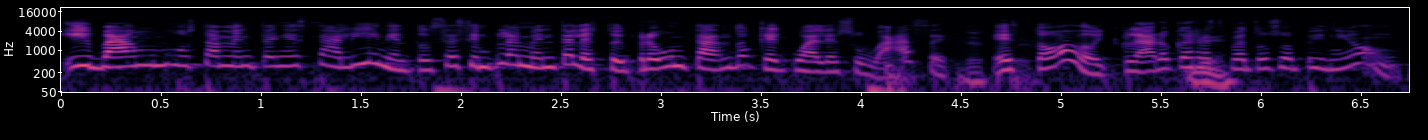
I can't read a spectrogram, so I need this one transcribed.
y van justamente en esta línea. Entonces, simplemente le estoy preguntando que cuál es su base. Es todo. Y claro que Bien. respeto su opinión.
